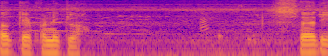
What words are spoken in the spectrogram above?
ஓகே பண்ணிக்கலாம். சரி.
